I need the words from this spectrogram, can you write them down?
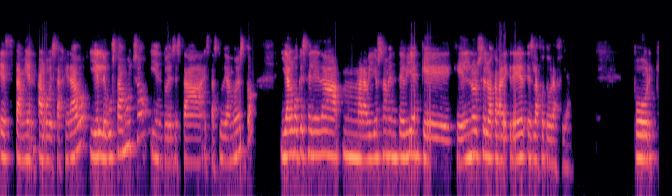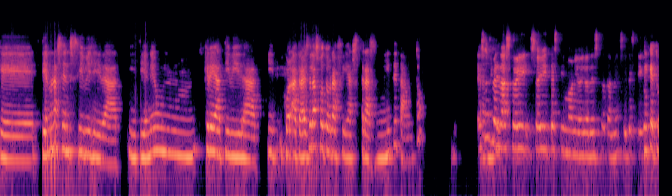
es también algo exagerado y él le gusta mucho y entonces está, está estudiando esto. Y algo que se le da maravillosamente bien, que, él no se lo acaba de creer, es la fotografía. Porque tiene una sensibilidad y tiene una creatividad y a través de las fotografías transmite tanto. Eso es verdad, soy, soy testimonio yo de esto también, soy testigo. que tú,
